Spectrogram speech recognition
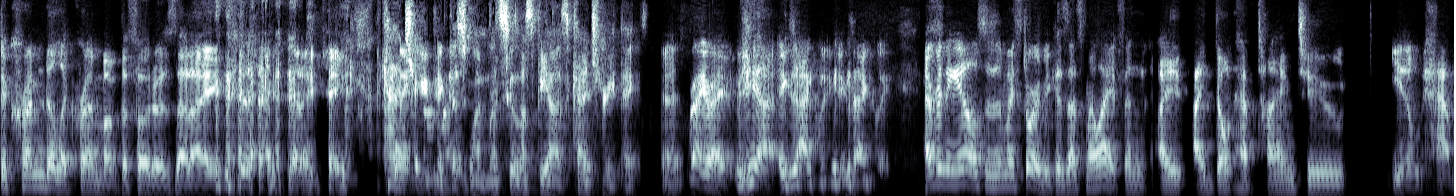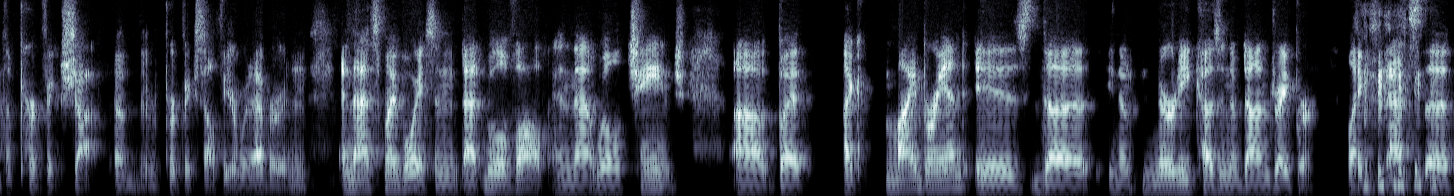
the creme de la creme of the photos that I that I take. I kind of cherry picked this one. Let's let's be honest. Kind of cherry picked. Right, right. Yeah, exactly, exactly everything else is in my story because that's my life and i i don't have time to you know have the perfect shot of the perfect selfie or whatever and and that's my voice and that will evolve and that will change. Uh, but like my brand is the you know nerdy cousin of don draper. Like that's the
